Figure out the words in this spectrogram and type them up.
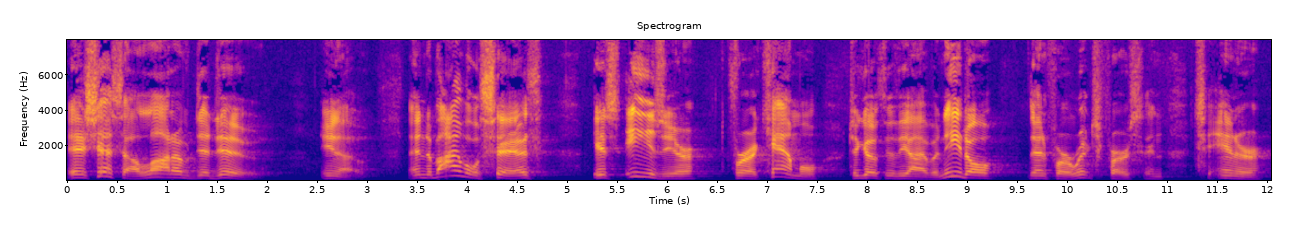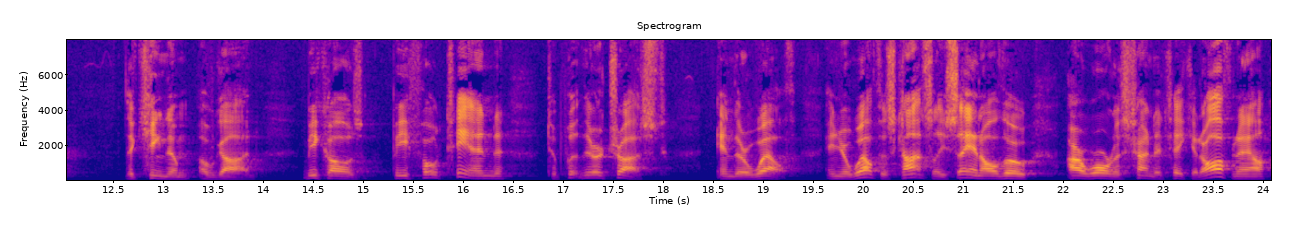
It's just a lot of to do, you know. And the Bible says it's easier for a camel to go through the eye of a needle than for a rich person to enter the kingdom of God because people tend to put their trust in their wealth. And your wealth is constantly saying, although our world is trying to take it off now,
